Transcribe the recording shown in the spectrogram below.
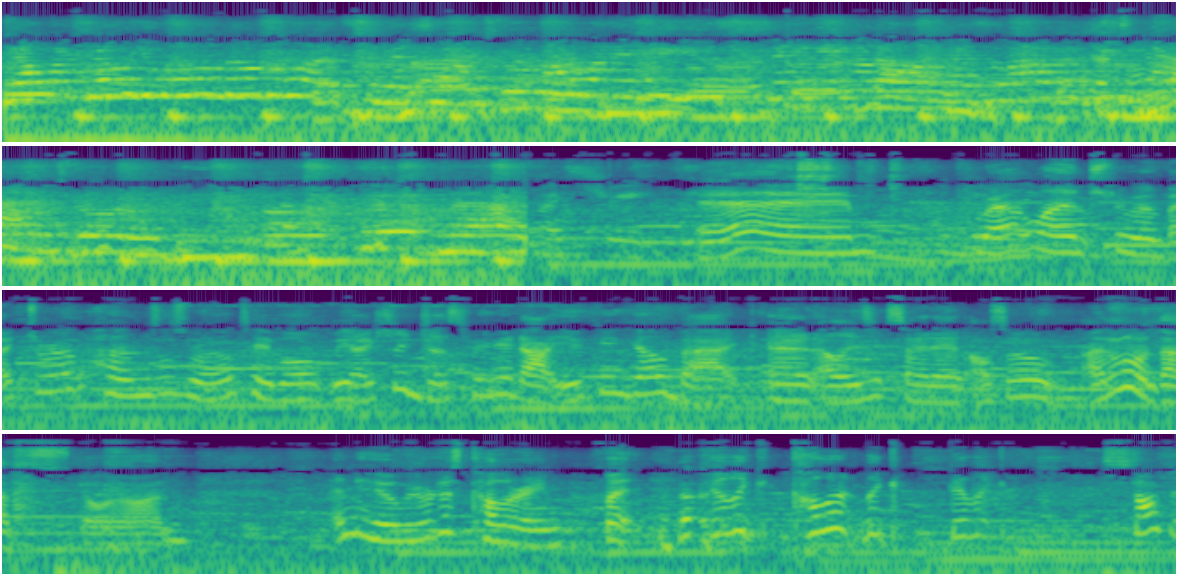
Now I know you won't know the words to this song. I wanna hear you singing along. So I will sing that. It's gonna be a good night. Hey, we're at lunch. We went back to Rapunzel's royal table. We actually just figured out you can go back, and Ellie's excited. Also, I don't know what that's going on. Anywho, we were just coloring, but they like colored like they like stopped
